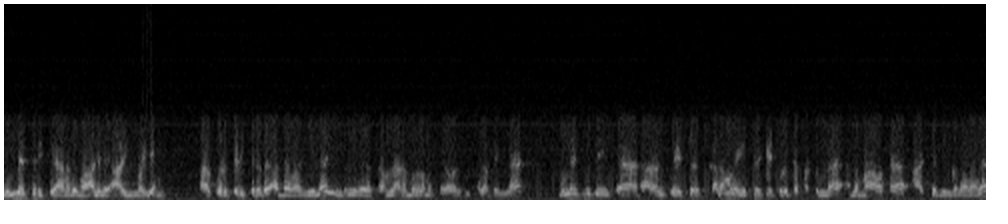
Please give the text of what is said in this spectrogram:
முன்னெச்சரிக்கையானது வானிலை ஆய்வு மையம் கொடுத்திருக்கிறது. அந்த வகையில இன்று தமிழ்நாடு முதலமைச்சர் அவர்கள் தலைமையில முன்னெச்சரிக்கை பேச கனமழை எச்சரிக்கை கொடுக்கப்பட்டுள்ள அந்த மாவட்ட ஆட்சியர்களுடனான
